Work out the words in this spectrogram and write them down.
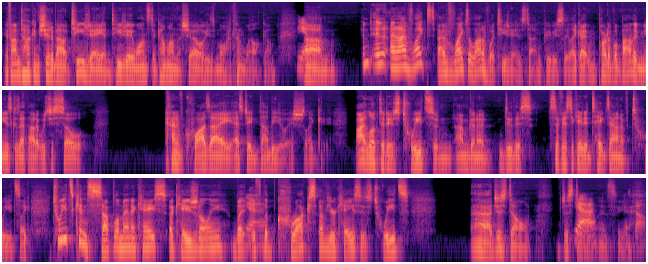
if I'm talking shit about TJ and TJ wants to come on the show, he's more than welcome. yeah. Um, and, and and I've liked I've liked a lot of what TJ has done previously. Like I, part of what bothered me is because I thought it was just so kind of quasi SJW ish. Like I looked at his tweets and I'm gonna do this sophisticated takedown of tweets. Like tweets can supplement a case occasionally, but if the crux of your case is tweets, uh, just don't. Just Yeah, don't. It's, yeah. Just go.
